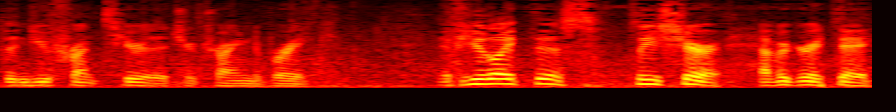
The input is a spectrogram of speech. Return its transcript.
the new frontier that you're trying to break. If you like this, please share it. Have a great day.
